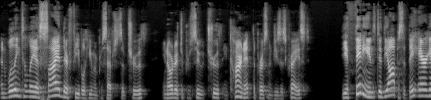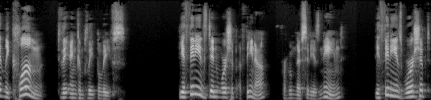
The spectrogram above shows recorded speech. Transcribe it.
and willing to lay aside their feeble human perceptions of truth in order to pursue truth incarnate, the person of Jesus Christ, the Athenians did the opposite. They arrogantly clung to the incomplete beliefs. The Athenians didn't worship Athena, for whom their city is named, the Athenians worshipped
